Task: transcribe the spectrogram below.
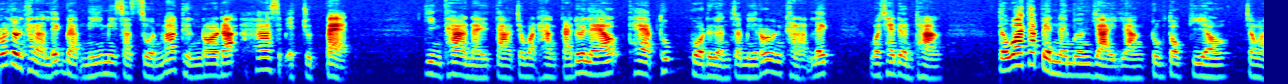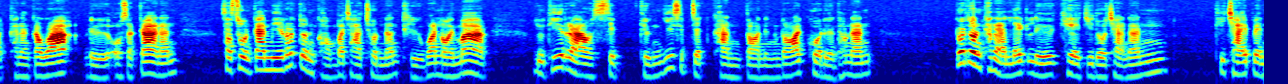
รถยนต์ขนาดเล็กแบบนี้มีสัดส่วนมากถึงร้อยละ 51.8 ยิ่งถ้าในต่างจังหวัดห่างไกลด้วยแล้ว แทบทุกครัวเรือนจะมีรถยนต์ขนาดเล็กไว้ใช้เดินทาง แต่ว่าถ้าเป็นในเมืองใหญ่อย่างกรุงโตเกียว จังหวัดคานากาวะ หรือโอซาก้านั้น สัดส่วนการมีรถยนต์ของประชาชนนั้นถือว่าน้อยมาก อยู่ที่ราว 10 ถึง 27 คันต่อ 100 ครัวเรือนเท่านั้น รถยนต์ขนาดเล็กหรือเคจิโดชานั้น ที่ใช้เป็น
